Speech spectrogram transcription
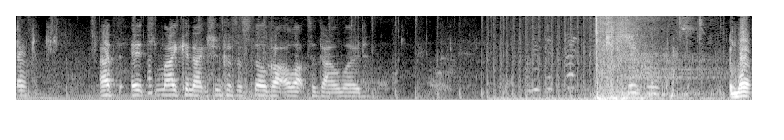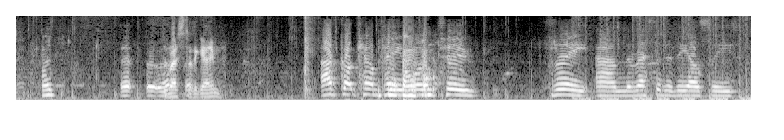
Th- it's my connection because I've still got a lot to download. what? Uh, uh, The uh, rest of the game. I've got campaign one, two, three, and the rest of the DLCs.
